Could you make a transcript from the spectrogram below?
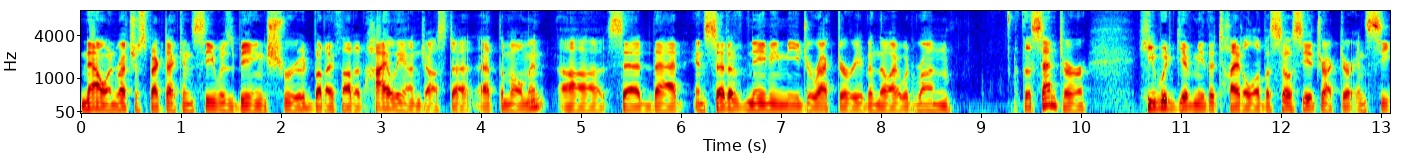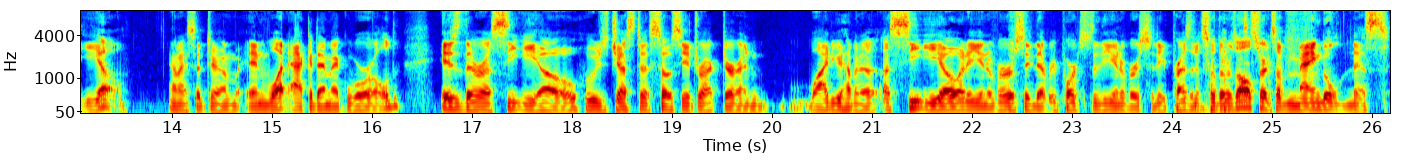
now in retrospect, I can see was being shrewd, but I thought it highly unjust at, at the moment, uh, said that instead of naming me director, even though I would run the center, he would give me the title of associate director and CEO. And I said to him, In what academic world is there a CEO who's just associate director? And why do you have a, a, CEO at a university that reports to the university president? So there was all sorts of mangledness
